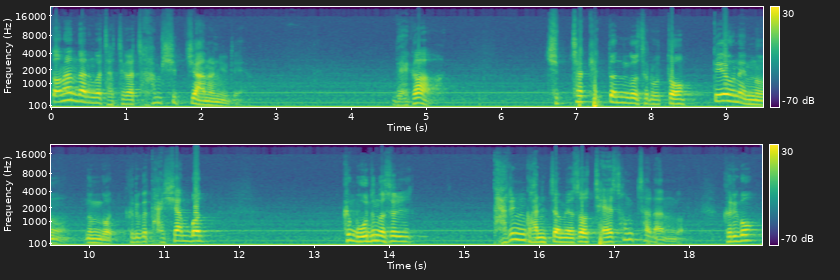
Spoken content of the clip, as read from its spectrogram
떠난다는 것 자체가 참 쉽지 않은 일이에요. 내가 집착했던 것으로부터 떼어내는 것, 그리고 다시 한번 그 모든 것을 다른 관점에서 재성찰하는 것, 그리고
